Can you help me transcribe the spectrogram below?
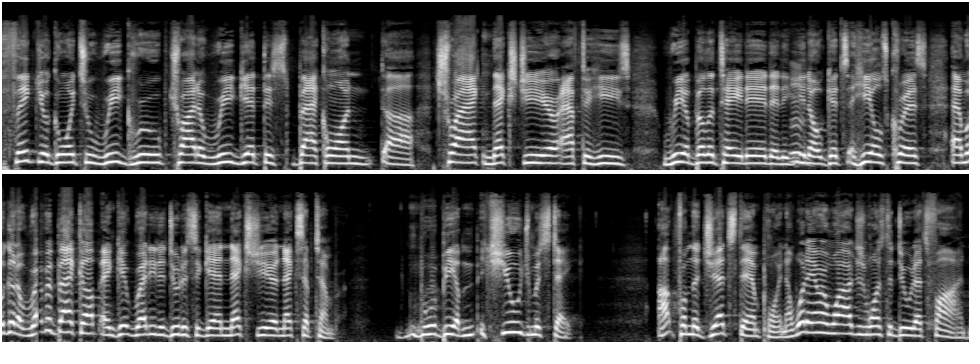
think you're going to regroup, try to re get this back on uh, track next year after he's rehabilitated and he, you know, gets heals Chris, and we're gonna rev it back up and get ready to do this again next year, next September. Would be a huge mistake. Uh, from the Jets standpoint, now what Aaron Rodgers wants to do, that's fine.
